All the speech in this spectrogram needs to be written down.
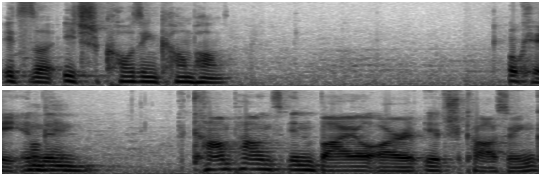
is the itch-causing compound. Okay, and Okay. then compounds in bile are itch causing.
